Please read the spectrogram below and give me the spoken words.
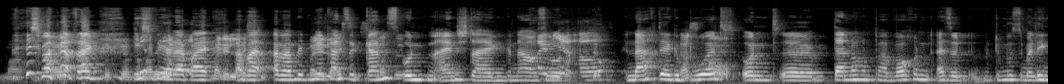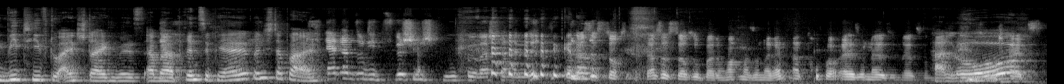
Mal ich wollte gerade sagen, ich wäre dabei. aber, aber mit mir kannst du ganz unten einsteigen, genau. Bei so nach der Geburt und äh, dann noch ein paar Wochen. Also du musst überlegen, wie tief du einsteigen willst. Aber prinzipiell bin ich dabei. Ich wäre dann so die Zwischenstufe wahrscheinlich. genau. Das ist doch, das ist doch super. Dann machen wir so eine Rentnertruppe, äh, so eine, so eine, so eine Hallo. Gesundheits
